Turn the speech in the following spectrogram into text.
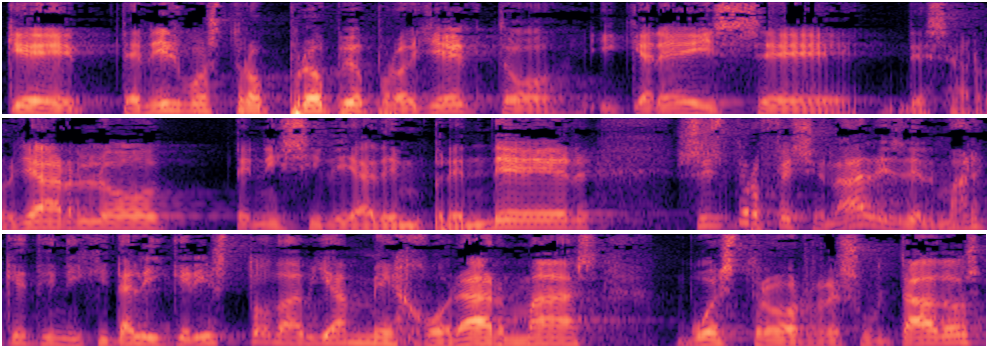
que tenéis vuestro propio proyecto y queréis eh, desarrollarlo, tenéis idea de emprender, sois profesionales del marketing digital y queréis todavía mejorar más vuestros resultados,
